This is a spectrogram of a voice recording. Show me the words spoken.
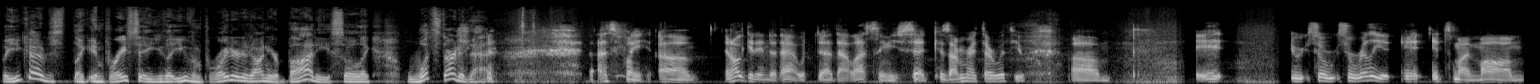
But you kind of just like embrace it. You, like, you've embroidered it on your body. So, like, what started that? That's funny. Um, and I'll get into that with uh, that last thing you said because I'm right there with you. Um, it so so really it, it, it's my mom.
